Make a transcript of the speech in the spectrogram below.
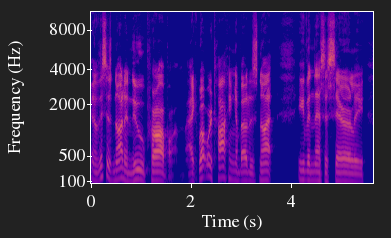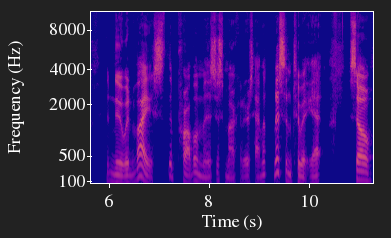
you know, this is not a new problem. Like what we're talking about is not even necessarily new advice. The problem is just marketers haven't listened to it yet. So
